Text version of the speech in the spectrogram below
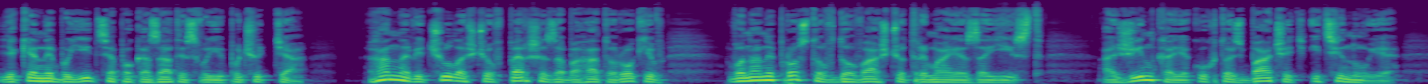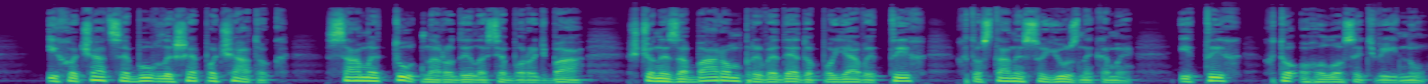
яке не боїться показати свої почуття. Ганна відчула, що вперше за багато років вона не просто вдова, що тримає заїзд, а жінка, яку хтось бачить і цінує. І хоча це був лише початок, саме тут народилася боротьба, що незабаром приведе до появи тих, хто стане союзниками, і тих, хто оголосить війну.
